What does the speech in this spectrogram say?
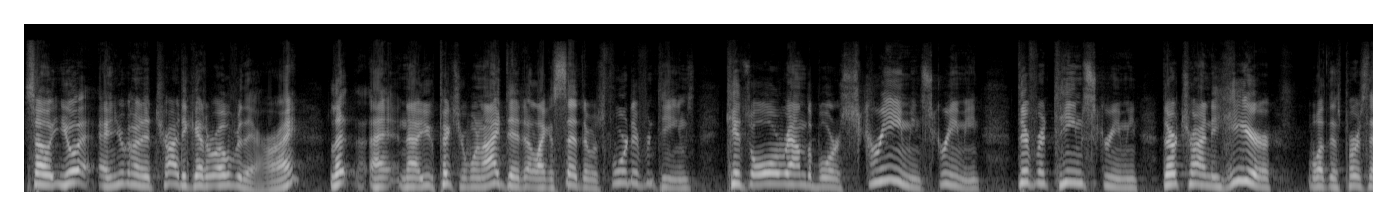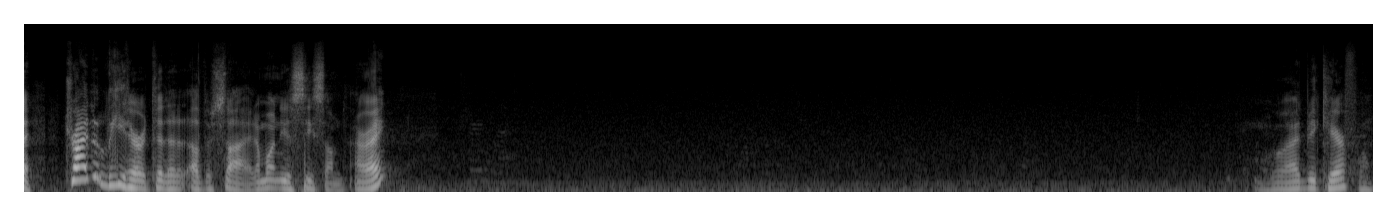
so you and you're going to try to get her over there, all right? Let, uh, now you picture when I did it, like I said, there was four different teams, kids all around the border screaming, screaming, different teams screaming. They're trying to hear what this person said. Try to lead her to the other side. I want you to see something, all right? Well, I'd be careful.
